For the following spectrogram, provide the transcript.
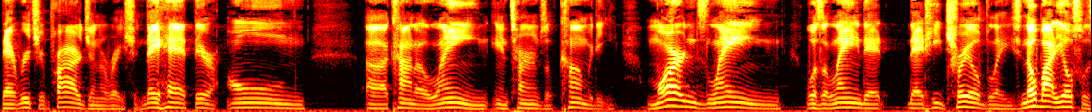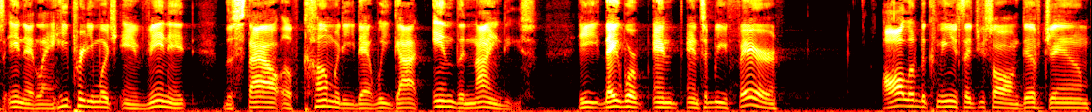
that Richard Pryor generation. They had their own uh, kind of lane in terms of comedy. Martin's lane was a lane that that he trailblazed. Nobody else was in that lane. He pretty much invented the style of comedy that we got in the 90s. He they were and and to be fair, all of the comedians that you saw on Def Jam,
